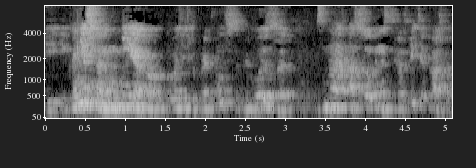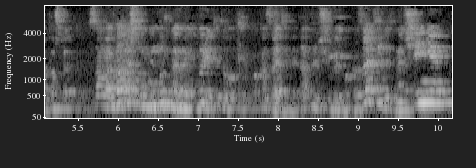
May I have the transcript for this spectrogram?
И, и, конечно, мне, как руководителю проектного офиса, приходится знать особенности развития каждого, потому что самое главное, что мне нужно мониторить это вот показатели, да, ключевые показатели, значения.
